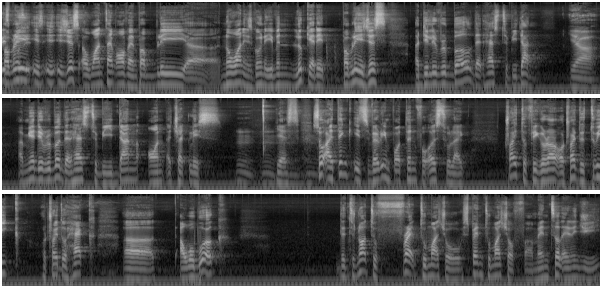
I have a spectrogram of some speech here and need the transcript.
probably it. it's, it's it's just a one time off and probably uh, no one is going to even look at it probably it's just a deliverable that has to be done Yeah. a mere deliverable that has to be done on a checklist Mm, mm, Yes. mm, mm. So I think it's very important for us to like try to figure out or try to tweak or try to hack uh, our work than to not to fret too much or spend too much of uh, mental energy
